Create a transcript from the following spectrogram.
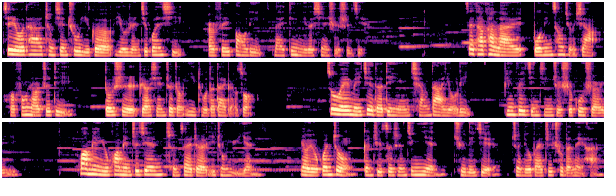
借由它呈现出一个由人际关系而非暴力来定义的现实世界。在他看来，《柏林苍穹下》和《丰饶之地》都是表现这种意图的代表作。作为媒介的电影强大有力。并非仅仅只是故事而已，画面与画面之间存在着一种语言，要有观众根据自身经验去理解这留白之处的内涵。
